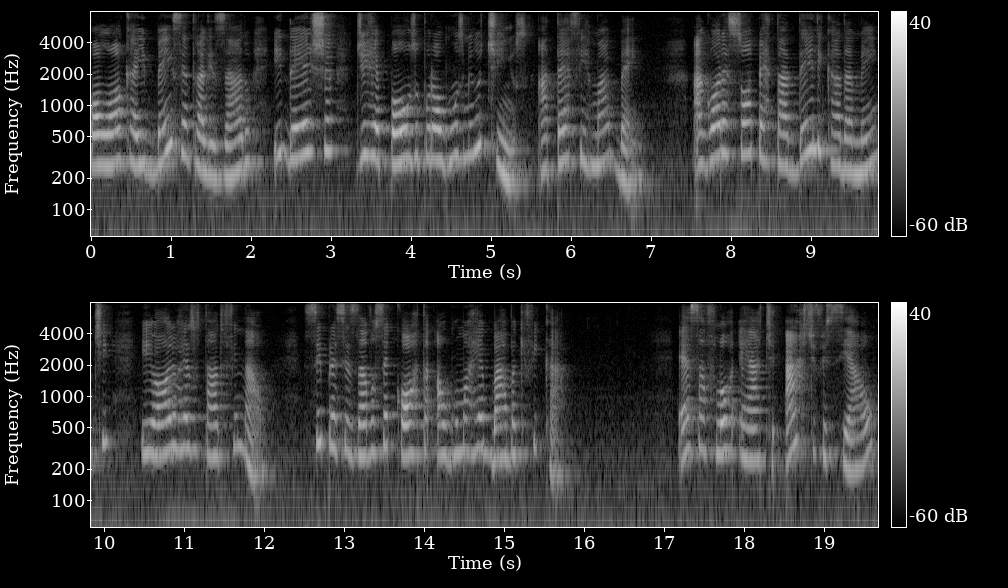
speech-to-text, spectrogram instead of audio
coloca aí bem centralizado e deixa de repouso por alguns minutinhos, até firmar bem. Agora é só apertar delicadamente e olha o resultado final. Se precisar, você corta alguma rebarba que ficar. Essa flor é arte artificial.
